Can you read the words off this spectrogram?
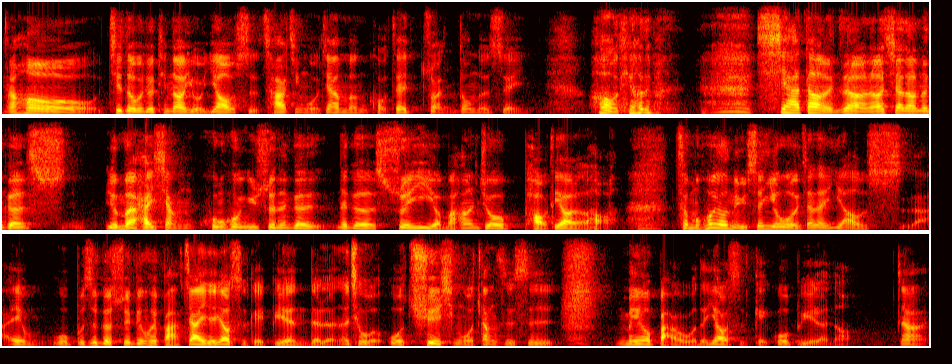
然后接着我就听到有钥匙插进我家门口在转动的声音。好，我听到那吓到你知道，然后吓到那个。原本还想昏昏欲睡，那个那个睡意哦，马上就跑掉了哈。怎么会有女生有我家的钥匙啊？哎，我不是个随便会把家里的钥匙给别人的人，而且我我确信我当时是没有把我的钥匙给过别人哦。那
